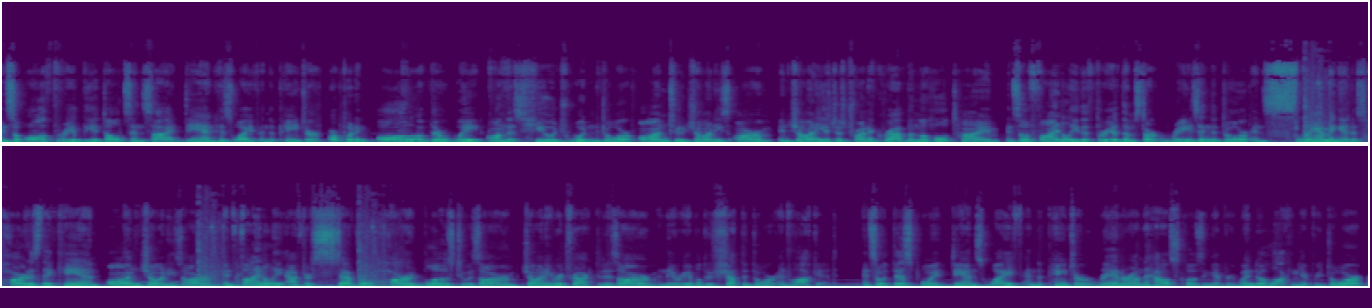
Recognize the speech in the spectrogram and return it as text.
And so all three of the adults inside, Dan, his wife, and the painter, are putting all of their weight on this huge wooden door onto Johnny's arm, and Johnny is just trying to grab them the whole time. And so finally, the three of them start raising the door and slamming it as hard as they can on Johnny's arm. And finally, after several hard blows to his arm, Johnny retracted his arm and they were able to shut the door and lock it. And so at this point, Dan's wife and the painter ran around the house, closing every window, locking every door.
